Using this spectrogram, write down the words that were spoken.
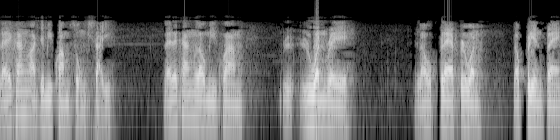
หลายครั้งอาจจะมีความสงสัย หลายครั้งเรามีความลวนเร เราแปรปรวน เราเปลี่ยนแปลง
